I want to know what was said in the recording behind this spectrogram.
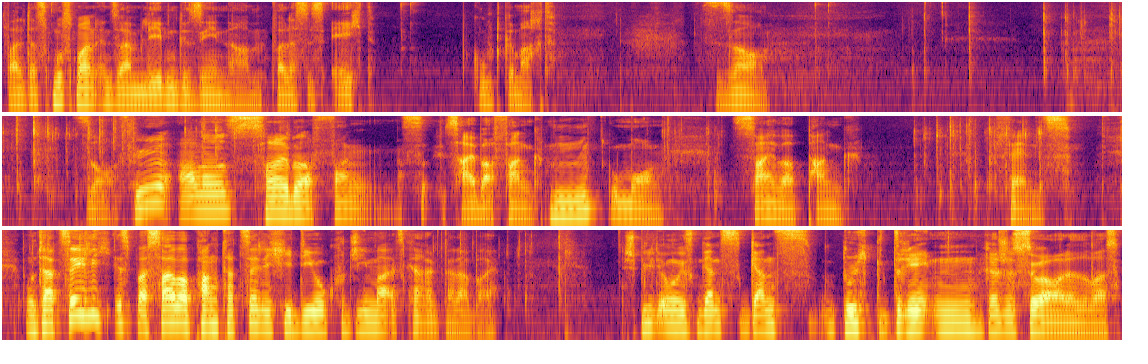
Weil das muss man in seinem Leben gesehen haben. Weil das ist echt gut gemacht. So. So, für alle Cyberpunk. Cyberpunk. Hm, guten Morgen. Cyberpunk-Fans. Und tatsächlich ist bei Cyberpunk tatsächlich Hideo Kojima als Charakter dabei. Spielt übrigens einen ganz, ganz durchgedrehten Regisseur oder sowas.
